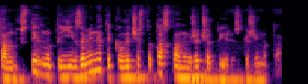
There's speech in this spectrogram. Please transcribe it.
там встигнути їх замінити, коли частота стане вже 4, скажімо так.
